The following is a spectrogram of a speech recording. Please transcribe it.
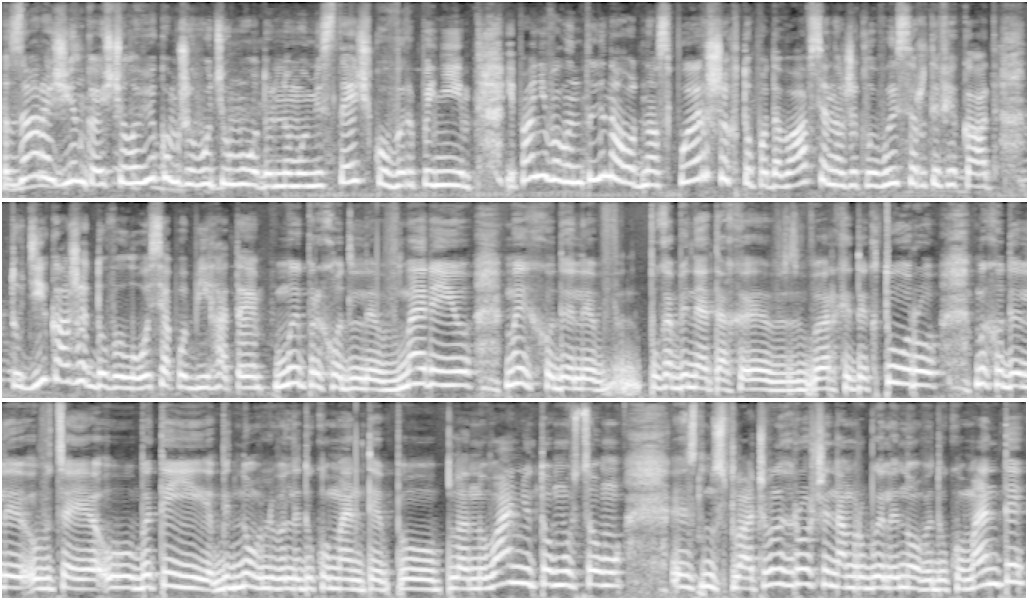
Зараз жінка із чоловіком живуть у модульному містечку в Ірпені. І пані Валентина одна з перших, хто подавався на житловий сертифікат. Тоді, каже, довелося побігати. Ми приходили в мерію, ми ходили в- по кабінетах е, в архітектуру, ми ходили в це у БТІ, відновлювали документи по плануванню тому всьому, е, ну, сплачували гроші, нам робили нові документи.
